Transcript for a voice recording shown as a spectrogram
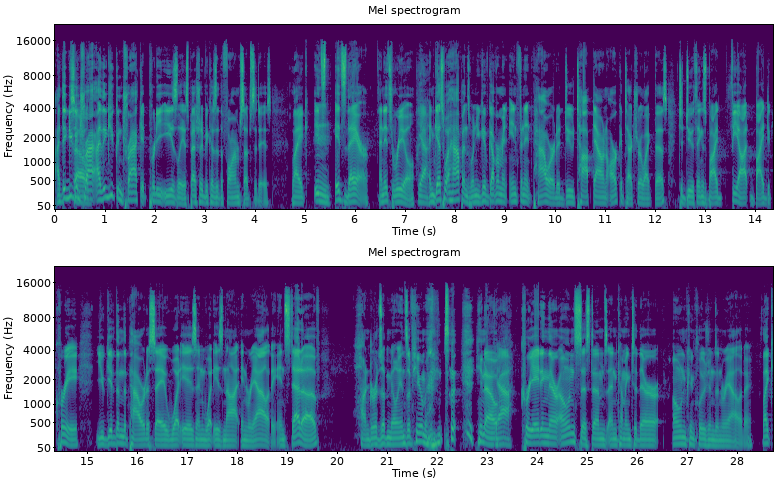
I think you So- can track I think you can track it pretty easily, especially because of the farm subsidies. Like it's it's there and it's real. Yeah. And guess what happens when you give government infinite power to do top-down architecture like this, to do things by fiat, by decree, you give them the power to say what is and what is not in reality instead of hundreds of millions of humans, you know, Yeah. creating their own systems and coming to their own conclusions in reality. Like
